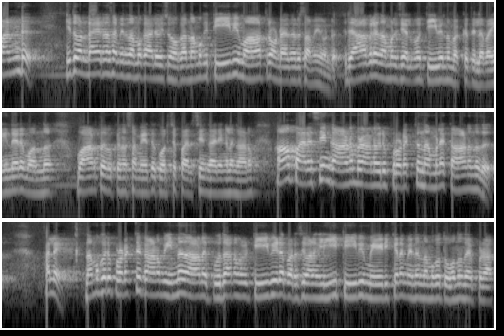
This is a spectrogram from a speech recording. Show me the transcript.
പണ്ട് ഇതുണ്ടായിരുന്ന സമയത്ത് നമുക്ക് ആലോചിച്ച് നോക്കാം. നമുക്ക് ടി വി മാത്രം ഉണ്ടായിരുന്ന ഒരു സമയമുണ്ട്. രാവിലെ നമ്മൾ ചിലപ്പോൾ ടി വി ഒന്നും വെക്കത്തില്ല. വൈകുന്നേരം വന്ന് വാർത്ത വെക്കുന്ന സമയത്ത് കുറച്ച് പരസ്യം കാര്യങ്ങളും കാണും. ആ പരസ്യം കാണുമ്പോഴാണ് ഒരു പ്രൊഡക്റ്റ് നമ്മളെ കാണുന്നത്. അല്ലേ? നമുക്കൊരു പ്രൊഡക്റ്റ് കാണുമ്പോൾ ഇന്നതാണ് ഇപ്പോൾ ഉദാഹരണം ഒരു ടി വിയുടെ പരസ്യമാണെങ്കിൽ ഈ ടി വി മേടിക്കണം എന്ന് നമുക്ക് തോന്നുന്നത് എപ്പോഴാണ്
